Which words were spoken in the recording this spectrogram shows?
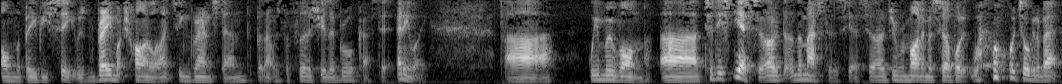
on the BBC. It was very much highlights in grandstand, but that was the first year they broadcast it. Anyway, uh, we move on uh, to this. Yes, uh, the Masters. Yes, I just reminded myself what, it, we're talking about.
